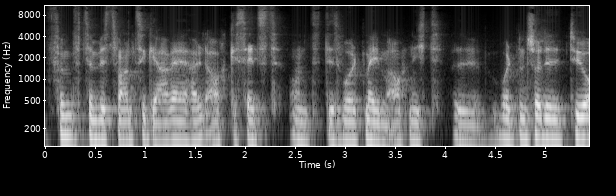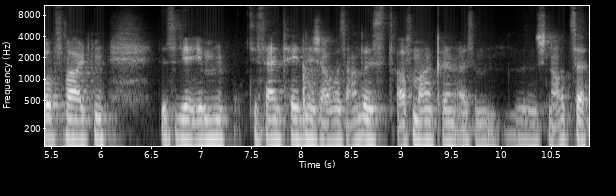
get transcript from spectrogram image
15 bis 20 Jahre halt auch gesetzt. Und das wollten wir eben auch nicht. Also wir wollten schon die Tür offen halten, dass wir eben designtechnisch auch was anderes drauf machen können als ein, als ein Schnauzer.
